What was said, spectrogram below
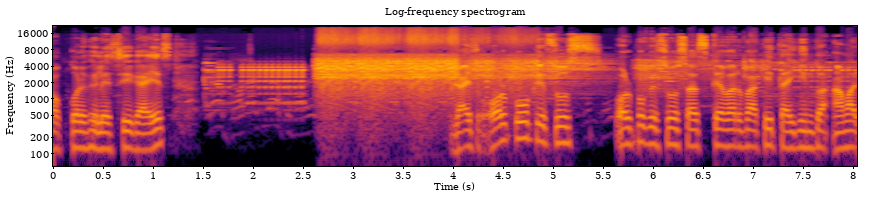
অফ করে ফেলেছি গাইস গাইস অল্প কিছু অল্প কিছু সাবস্ক্রাইবার বাকি, তাই কিন্তু আমার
